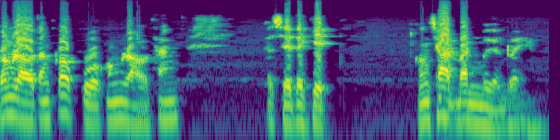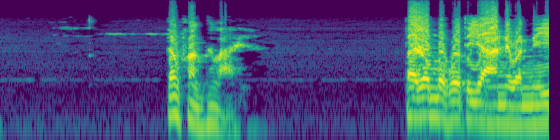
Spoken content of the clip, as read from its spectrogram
ของเราทั้งครอบครัวของเราทั้งเศรษฐกิจของชาติบ้านเมืองด้วยต้องฟังทั้งหลายใต้ร่มพระโพธิญาณในวันนี้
